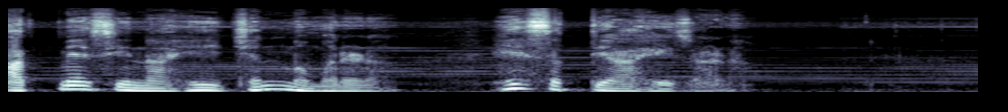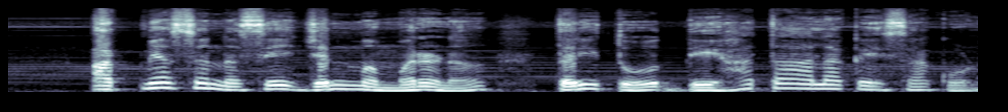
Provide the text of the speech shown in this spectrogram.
आत्म्यासी नाही जन्म मरण हे सत्य आहे जाणं. आत्म्यास नसे जन्म मरण तरी तो देहाता आला कैसा कोण?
